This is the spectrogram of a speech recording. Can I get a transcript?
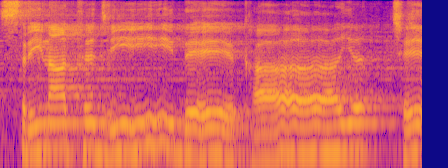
શ્રીનાથજી દેખાય છે.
